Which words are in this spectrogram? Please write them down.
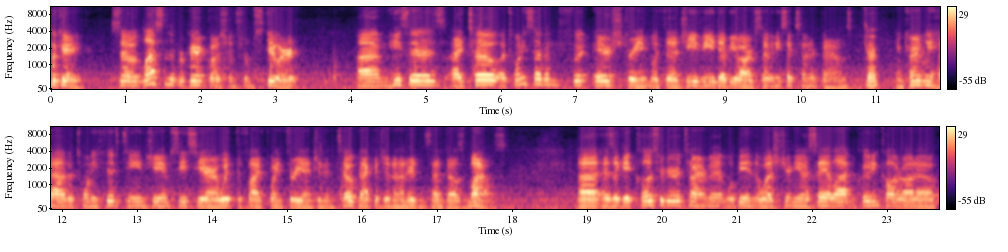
Okay, so last of the prepared questions from Stuart. Um, he says, I tow a 27 foot Airstream with a GVWR of 7,600 pounds Okay. and currently have a 2015 GMC Sierra with the 5.3 engine and tow package and 110,000 miles. Uh, as I get closer to retirement, we'll be in the western USA a lot, including Colorado.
